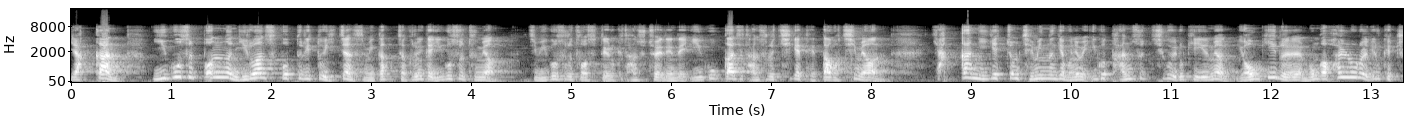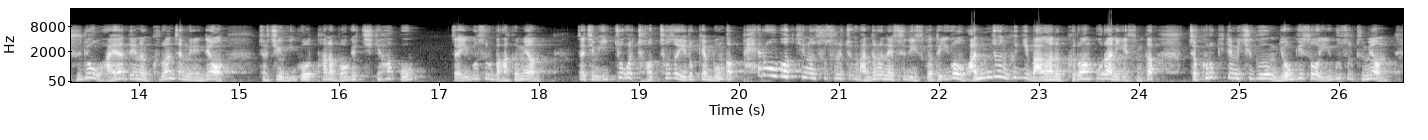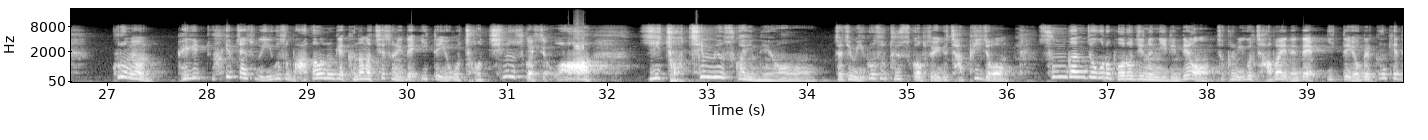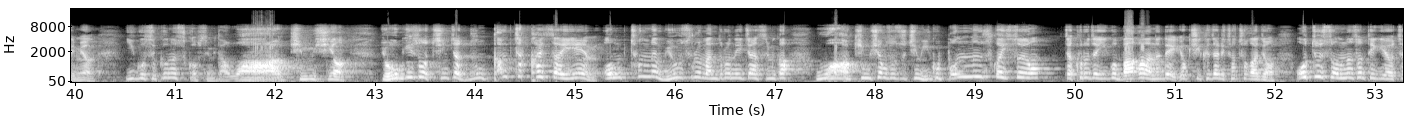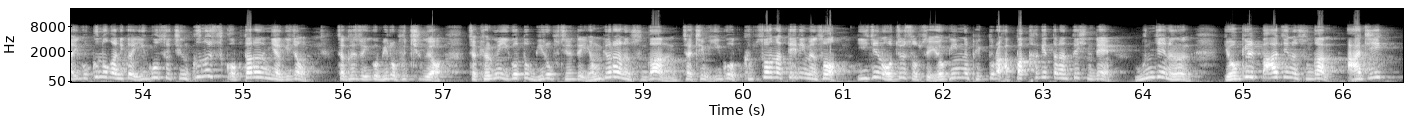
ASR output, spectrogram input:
약간 이곳을 뻗는 이러한 수법들이 또 있지 않습니까? 자, 그러니까 이곳을 두면 지금 이곳으로 두었을 때 이렇게 단수 쳐야 되는데 이곳까지 단수를 치게 됐다고 치면 약간 이게 좀 재밌는 게 뭐냐면 이곳 단수 치고 이렇게 이으면 여기를 뭔가 활로를 이렇게 줄여와야 되는 그런 장면인데요. 자, 지금 이곳 하나 먹여치기 하고 자, 이곳으로 막으면 자, 지금 이쪽을 젖혀서 이렇게 뭔가 패로 버티는 수술을 좀 만들어낼 수도 있을 것 같아요. 이건 완전 흙이 망하는 그러한 꼴 아니겠습니까? 자, 그렇기 때문에 지금 여기서 이곳을 두면 그러면 백입, 흑 입장에서도 이곳을 막아오는 게 그나마 최선인데 이때 요거 젖히는 수가 있어요. 와, 이 젖힌 묘수가 있네요. 자, 지금 이곳을 둘 수가 없어요. 이거 잡히죠. 순간적으로 벌어지는 일인데요. 자, 그럼 이걸 잡아야 되는데 이때 여기를 끊게 되면 이곳을 끊을 수가 없습니다. 와, 김시영. 여기서 진짜 눈 깜짝할 사이에 엄청난 묘수를 만들어내지 않습니까? 와, 김시영 선수 지금 이거 뻗는 수가 있어요. 자, 그러자 이거 막아왔는데 역시 그 자리 젖혀가죠. 어쩔 수 없는 선택이에요. 자, 이거 끊어가니까 이곳을 지금 끊을 수가 없다라는 이야기죠. 자, 그래서 이거 밀어붙이고요. 자, 결국 이것도 밀어붙이는데 연결하는 순간 자, 지금 이곳 급소 하나 때리면서 이제는 어쩔 수 없어요. 여기 있는 백도를 압박하겠다는 뜻인데 문제 는 여길 빠지는 순간 아직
